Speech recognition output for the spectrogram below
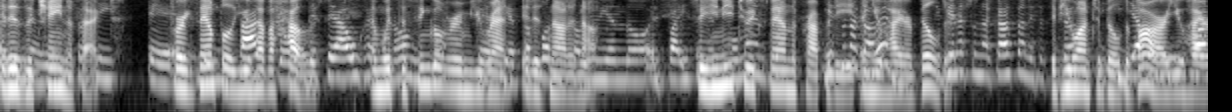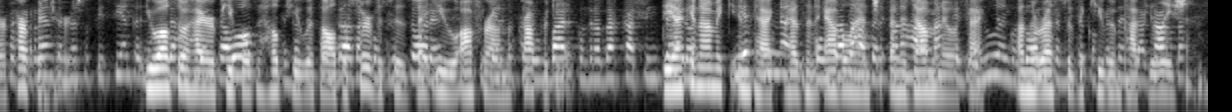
It is a chain effect. Eh, For example, you have a house, and with the single room you rent, it is not enough. So you need to expand the property and you hire builders. If you want to build a bar, you hire carpenters. You also hire people to help you with all the services that you offer on the property. The economic impact has an avalanche and a domino effect on the rest of the Cuban population.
